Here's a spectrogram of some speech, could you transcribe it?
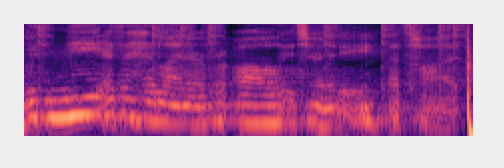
with me as a headliner for all eternity. That's hot.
